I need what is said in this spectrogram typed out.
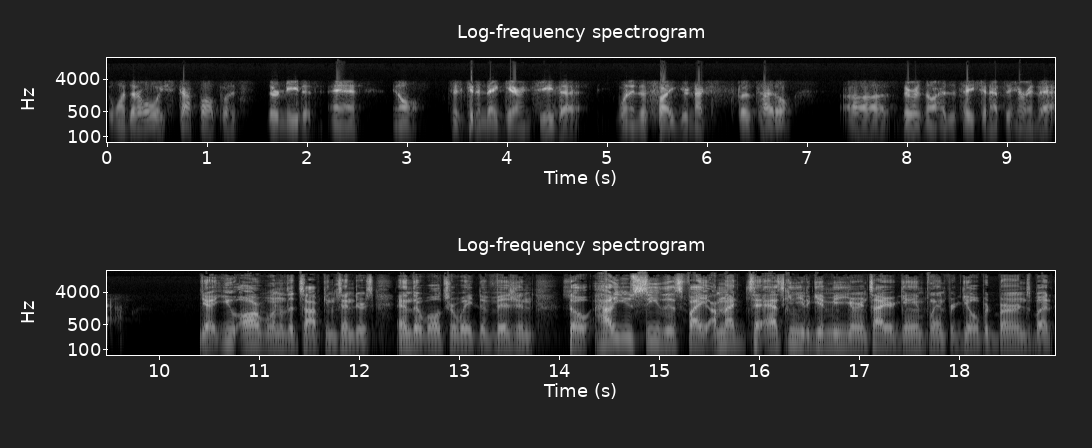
The ones that always step up when it's they're needed, and you know, just getting that guarantee that winning this fight, you're next for the title. Uh, there is no hesitation after hearing that. Yeah, you are one of the top contenders in the welterweight division. So, how do you see this fight? I'm not t- asking you to give me your entire game plan for Gilbert Burns, but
